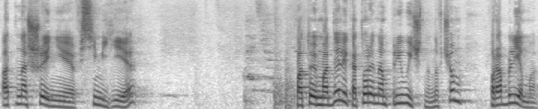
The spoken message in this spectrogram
отношения в семье по той модели, которая нам привычна. Но в чем проблема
